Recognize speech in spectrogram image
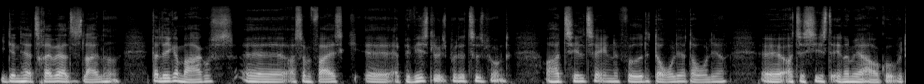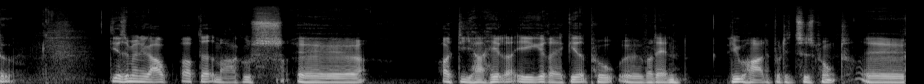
i den her treværelseslejlighed, der ligger Markus, øh, og som faktisk øh, er bevidstløs på det tidspunkt, og har tiltalende fået det dårligere og dårligere, øh, og til sidst ender med at afgå ved død. De har simpelthen ikke opdaget Markus, øh, og de har heller ikke reageret på, øh, hvordan Liv har det på det tidspunkt. Øh,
